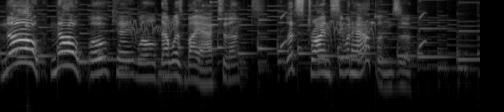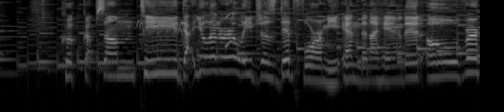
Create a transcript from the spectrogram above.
No! No! Okay, well, that was by accident. Let's try and see what happens. Cook up some tea that you literally just did for me, and then I hand it over.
